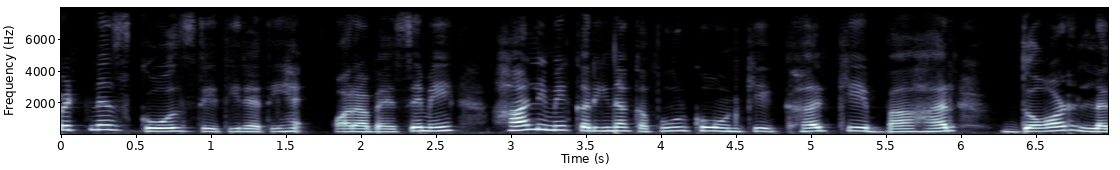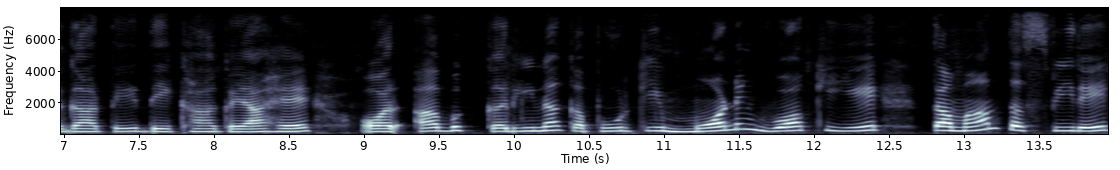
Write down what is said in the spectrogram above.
फिटनेस गोल्स देती रहती हैं। और अब ऐसे में, हाल ही में करीना कपूर को उनके घर के बाहर दौड़ लगाते देखा गया है और अब करीना कपूर की मॉर्निंग वॉक की ये तमाम तस्वीरें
